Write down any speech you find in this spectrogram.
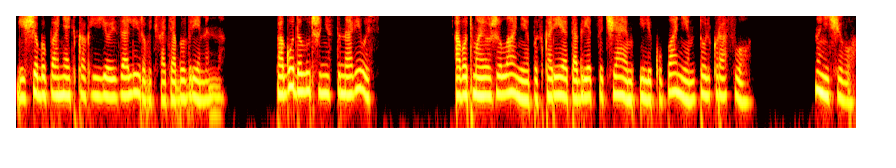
Еще бы понять, как ее изолировать хотя бы временно. Погода лучше не становилась, а вот мое желание поскорее отогреться чаем или купанием только росло. Но ничего.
